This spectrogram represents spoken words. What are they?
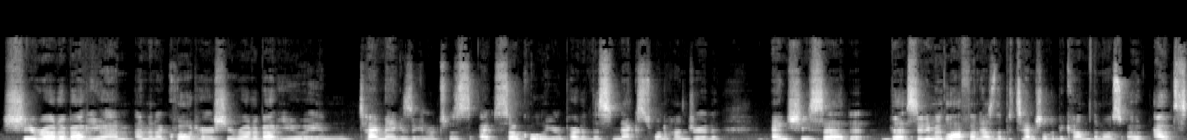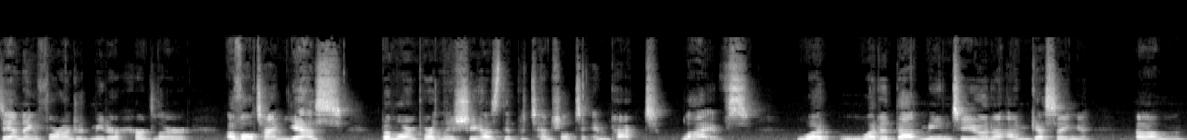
She wrote about you. I'm, I'm going to quote her. She wrote about you in Time Magazine, which was uh, so cool. You're part of this next 100. And she said that Sydney McLaughlin has the potential to become the most outstanding 400 meter hurdler of all time. Yes but more importantly, she has the potential to impact lives. What what did that mean to you? And I'm guessing, um,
